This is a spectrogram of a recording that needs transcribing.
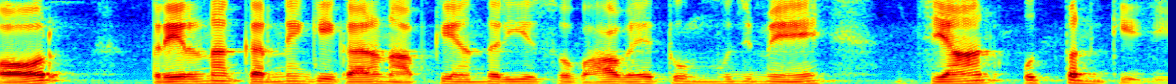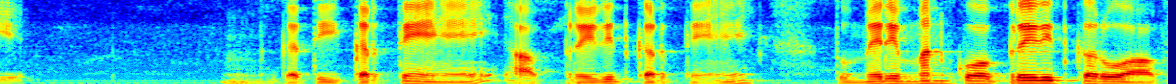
और प्रेरणा करने के कारण आपके अंदर ये स्वभाव है तो मुझमें ज्ञान उत्पन्न कीजिए। गति करते हैं, आप प्रेरित करते हैं तो मेरे मन को प्रेरित करो आप।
